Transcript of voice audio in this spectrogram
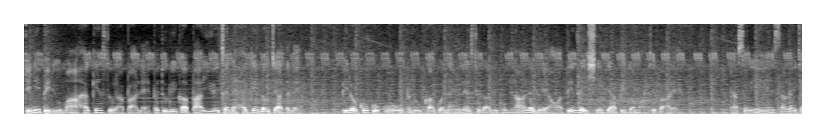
ဒီနေ့ဗီဒီယိုမှာ hacking ဆိုတာပါလဲဘယ်သူတွေကဘာရွယ်ချက်နဲ့ hacking လုပ်ကြတယ်လဲ ပြီးတော့ကိုကိုကိုဘယ်လိုကာကွယ်နိုင်မလဲဆိုတာဒီကိုနားလည်လွယ်အောင်အသေးစိတ်ရှင်းပြပေးသွားမှာဖြစ်ပါတယ်ဒါဆိုရင်စလိုက်ကြ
